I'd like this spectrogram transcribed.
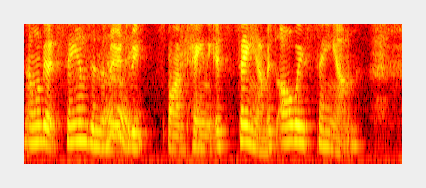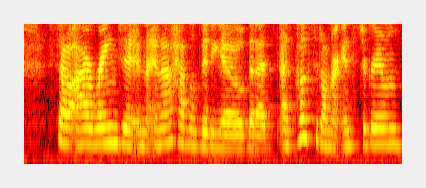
I want to be like Sam's in the mood to be spontaneous. It's Sam. It's always Sam. So So I arrange it, and, and I have a video that I, I posted on our Instagram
